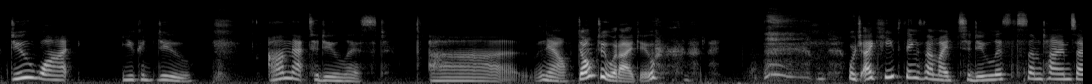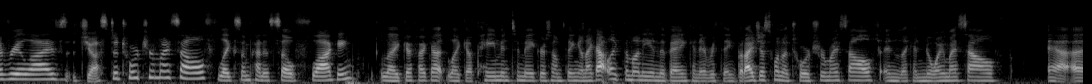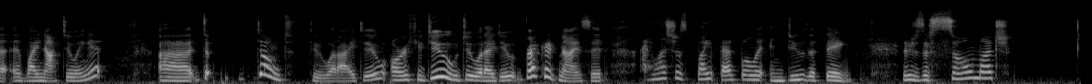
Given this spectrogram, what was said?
Do what you can do on that to do list. Uh, now, don't do what I do, which I keep things on my to do list sometimes, I've realized, just to torture myself, like some kind of self flogging. Like if I got like a payment to make or something and I got like the money in the bank and everything, but I just want to torture myself and like annoy myself uh, uh, by not doing it uh, d- don't do what I do. Or if you do do what I do, recognize it and let's just bite that bullet and do the thing. There's just so much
